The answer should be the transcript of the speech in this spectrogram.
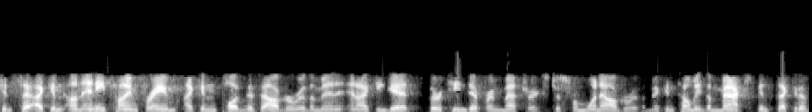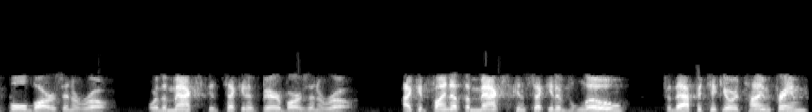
can say I can on any time frame I can plug this algorithm in and I can get 13 different metrics just from one algorithm. It can tell me the max consecutive bull bars in a row or the max consecutive bear bars in a row. I could find out the max consecutive low for that particular time frame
